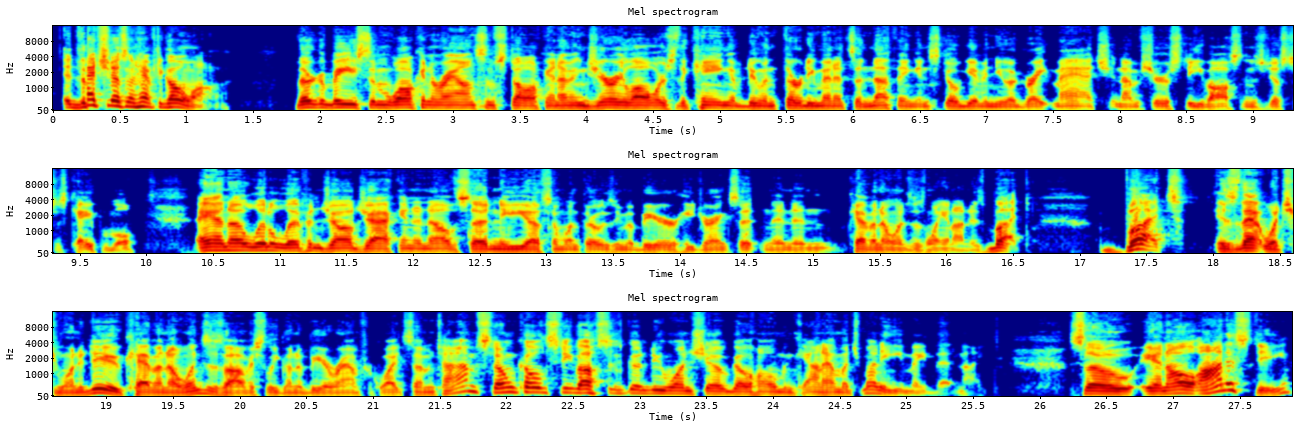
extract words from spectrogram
the match doesn't have to go long there could be some walking around, some stalking. I mean, Jerry Lawler's the king of doing 30 minutes of nothing and still giving you a great match. And I'm sure Steve Austin's just as capable. And a little lip and jaw jacking, and all of a sudden he uh, someone throws him a beer, he drinks it, and then and Kevin Owens is laying on his butt. But is that what you want to do? Kevin Owens is obviously going to be around for quite some time. Stone Cold Steve Austin's going to do one show, go home, and count how much money he made that night. So, in all honesty,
